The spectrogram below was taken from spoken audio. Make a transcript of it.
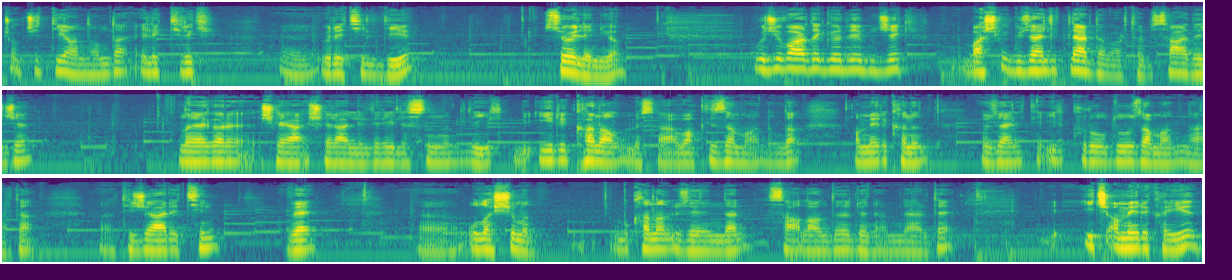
çok ciddi anlamda elektrik e, üretildiği söyleniyor. Bu civarda görülebilecek başka güzellikler de var tabi. Sadece Niagara şelaleleriyle sınırlı değil. Bir iri kanal mesela vakti zamanında Amerika'nın özellikle ilk kurulduğu zamanlarda e, ticaretin ve ulaşımın bu kanal üzerinden sağlandığı dönemlerde iç Amerika'yı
